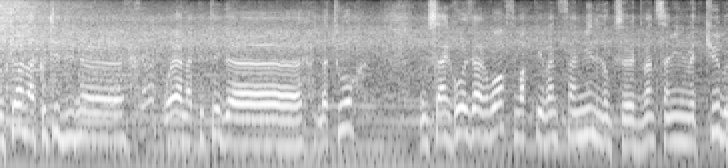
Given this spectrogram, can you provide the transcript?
Donc là on est à côté d'une. euh, Ouais, on est à côté de, de la tour. Donc c'est un gros réservoir, c'est marqué 25 000, donc ça va être 25 000 mètres cubes.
